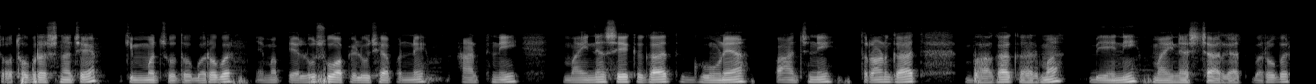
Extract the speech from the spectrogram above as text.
ચોથો પ્રશ્ન છે, કિંમત શોધો, બરોબર? એમાં પહેલું શું આપેલું છે આપણને? આઠની માઇનસ એક ઘાત ગુણ્યા પાંચની ત્રણ ઘાત ભાગાકારમાં બેની માઇનસ ચાર ઘાત, બરાબર?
